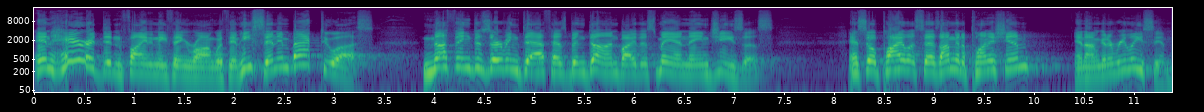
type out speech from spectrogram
And Herod didn't find anything wrong with him. He sent him back to us. Nothing deserving death has been done by this man named Jesus. And so Pilate says, I'm going to punish him and I'm going to release him.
